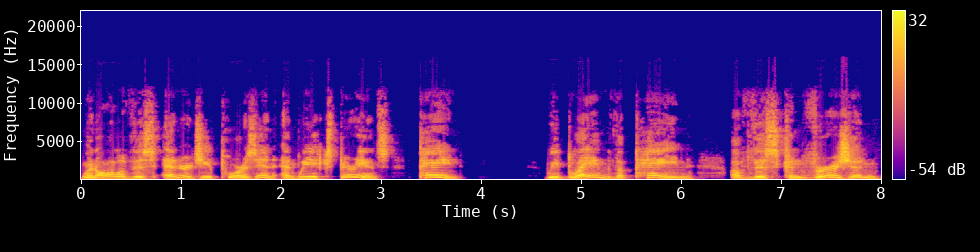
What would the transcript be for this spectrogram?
when all of this energy pours in and we experience pain. We blame the pain of this conversion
